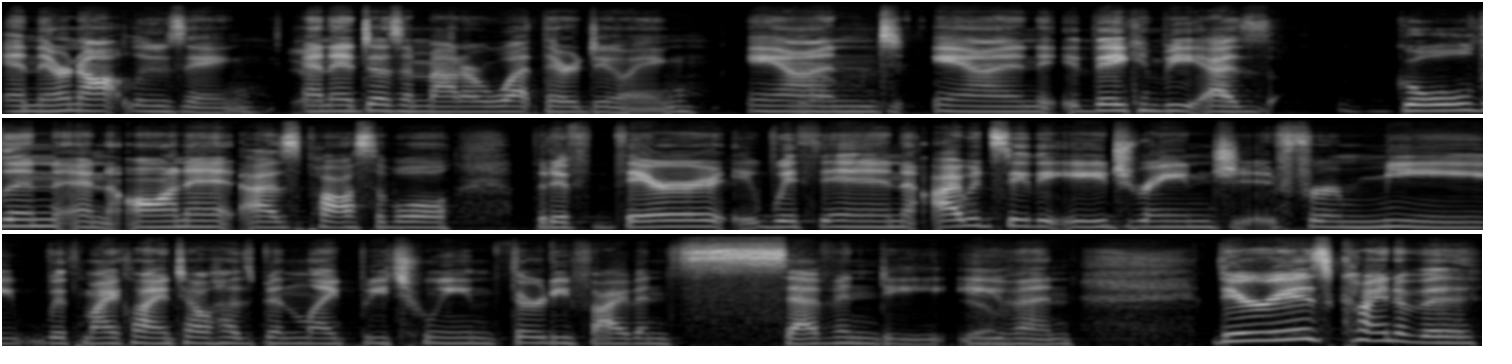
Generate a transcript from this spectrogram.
and they're not losing and it doesn't matter what they're doing. And and they can be as golden and on it as possible but if they're within i would say the age range for me with my clientele has been like between 35 and 70 even. There is kind of a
